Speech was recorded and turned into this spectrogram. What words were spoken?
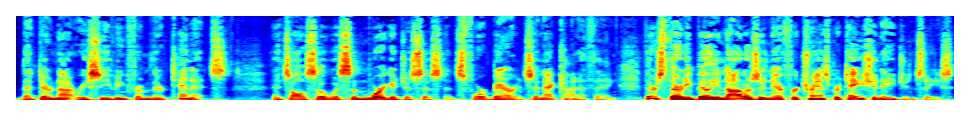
that they're not receiving from their tenants. It's also with some mortgage assistance, forbearance, and that kind of thing. There's $30 billion in there for transportation agencies.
